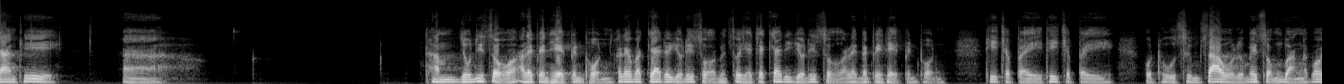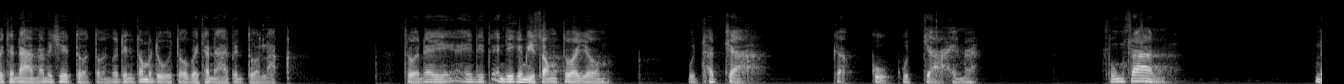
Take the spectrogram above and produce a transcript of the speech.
การที่อ่า ทำโยนิโสอะไรเป็นเหตุเป็นผลเขาเรียกว่าแก้ด้วยโยนิโสมันส่วนใหญ่จะแก้ด้วยโยนิโสอะไรมันเป็นเหตุเป็นผล ที่จะไปที่จะไปหดหูซึมเศร้า หรือไม่สมหวังเพราะเวทนามันไม่ใช่ตัวตนก็ถึงต้องมาดูตัวเวทนาเป็นตัวหลัก ส่วนไอ้ไอ้นี่อันนี้ก็มีสองตัวโยม อุทธัจจะกับกุกุจจะเห็นไหมฟุ้งซ่านใน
